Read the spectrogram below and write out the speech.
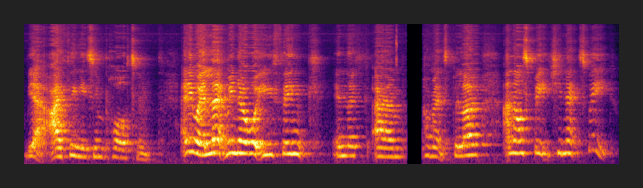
yeah, I think it's important. Anyway, let me know what you think in the um, comments below and I'll speak to you next week.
